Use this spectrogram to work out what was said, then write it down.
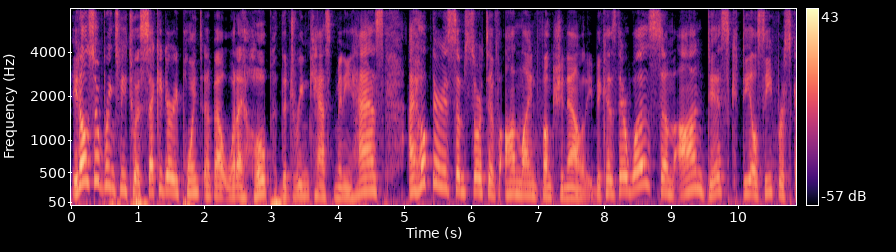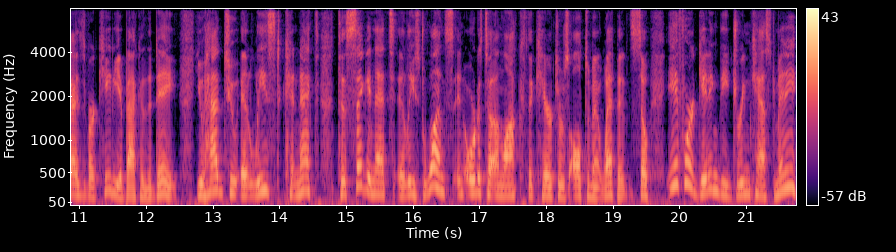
it also brings me to a secondary point about what I hope the Dreamcast Mini has. I hope there is some sort of online functionality, because there was some on-disc DLC for Skies of Arcadia back in the day. You had to at least connect connect to SegaNet at least once in order to unlock the character's ultimate weapons. So if we're getting the Dreamcast Mini,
